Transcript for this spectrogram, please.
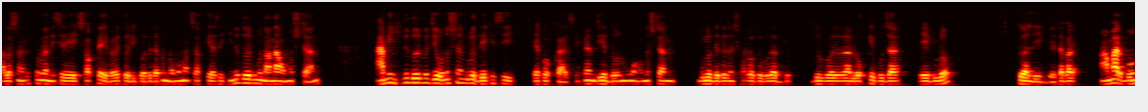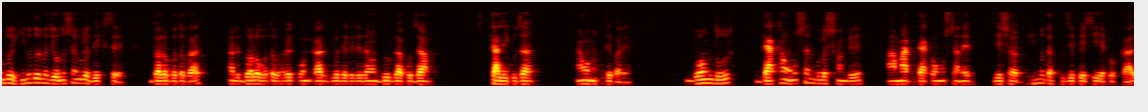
আলোচনা করে তোমরা নিচের এই শখটা এইভাবে তৈরি করে দেখো, নমুনা শখ কি আছে? হিন্দু ধর্মীয় নানা অনুষ্ঠান আমি হিন্দু ধর্মের যে অনুষ্ঠানগুলো দেখেছি, একক কাজ। সেখানে যে ধর্মীয় অনুষ্ঠানগুলো দেখেছেন, সরস্বতী পূজা দুর্গা লক্ষ্মী পূজা, এগুলো তো লিখবে। তারপর আমার বন্ধু হিন্দু ধর্মের যে অনুষ্ঠানগুলো দেখছে, দলগত কাজ, আর দলগত ভাবে কোন কাজগুলো দেখেছে, যেমন দুর্গা পূজা, কালী পূজা, এমন হতে পারে। বন্ধুর দেখা অনুষ্ঠানগুলোর সঙ্গে আমার দেখা অনুষ্ঠানের যেসব ভিন্নতা খুঁজে পেয়েছি, একক কাজ,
